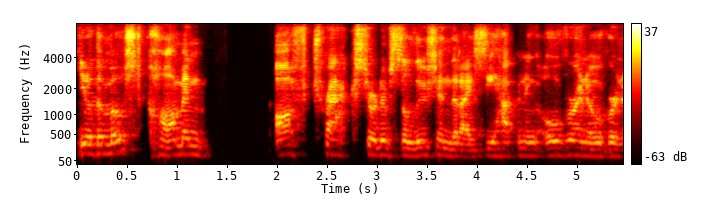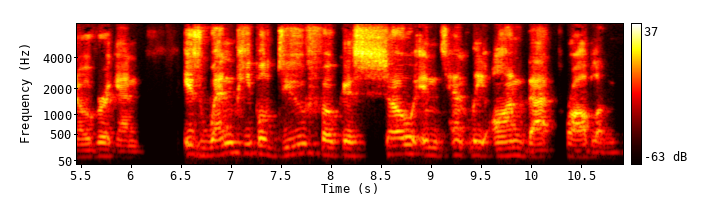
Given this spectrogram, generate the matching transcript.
You know, the most common off track sort of solution that I see happening over and over and over again is when people do focus so intently on that problem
